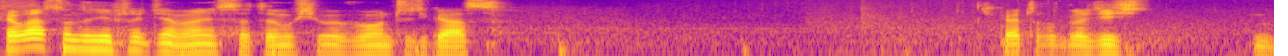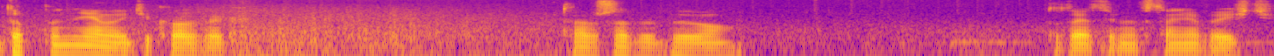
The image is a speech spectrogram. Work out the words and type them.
chyba stąd nie przejdziemy, niestety. Musimy wyłączyć gaz. Ciekawe, czy w ogóle gdzieś dopłyniemy gdziekolwiek. Dobrze by było. Tutaj jesteśmy w stanie wyjść.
